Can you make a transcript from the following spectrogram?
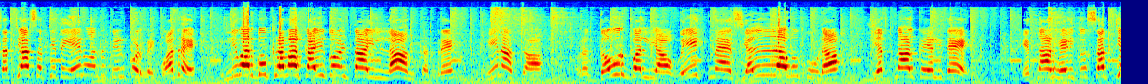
ಸತ್ಯಾಸತ್ಯತೆ ಏನು ಅಂತ ತಿಳ್ಕೊಳ್ಬೇಕು. ಆದ್ರೆ ಇಲ್ಲಿವರೆಗೂ ಕ್ರಮ ಕೈಗೊಳ್ತಾ ಇಲ್ಲ ಅಂತಂದ್ರೆ ಏನರ್ಥ ಅವರ ದೌರ್ಬಲ್ಯ ವೇಕ್ನೆಸ್ ಎಲ್ಲವೂ ಕೂಡ ಯತ್ನಾಳ್ ಕೈಯಲ್ಲಿದೆ. ಯತ್ನಾಳ್ ಹೇಳಿದ್ದು ಸತ್ಯ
